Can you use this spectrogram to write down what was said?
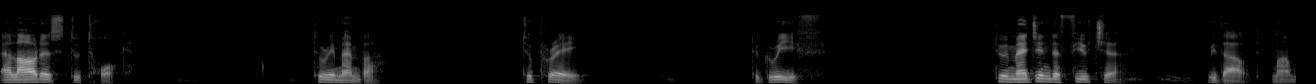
allowed us to talk, to remember, to pray, to grieve, to imagine the future without mom,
